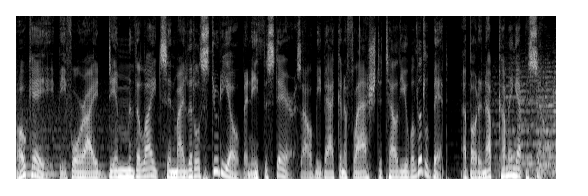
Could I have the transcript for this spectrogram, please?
Okay, before I dim the lights in my little studio beneath the stairs, I'll be back in a flash to tell you a little bit about an upcoming episode.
